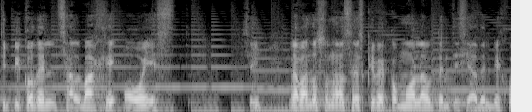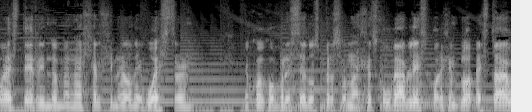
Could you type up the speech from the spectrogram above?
típico del salvaje oeste. ¿sí? La banda sonora se describe como la autenticidad del viejo oeste, rinde homenaje al género de western. El juego ofrece dos personajes jugables. Por ejemplo, está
